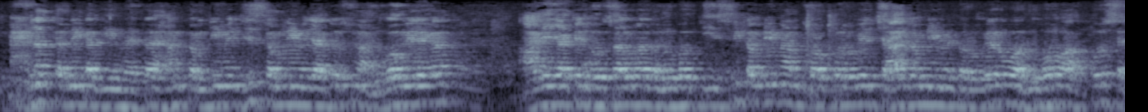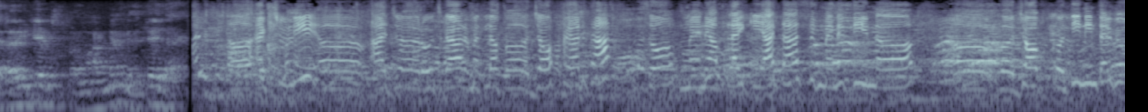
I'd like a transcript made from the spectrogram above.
मेहनत करने का दिन रहता है। हम कंपनी में, जिस कंपनी में जाते हैं उसमें अनुभव मिलेगा आगे जाके दो साल बाद अनुभव तीसरी कंपनी में आप जॉब करोगे चार कंपनी में करोगे वो अनुभव आपको सैलरी के प्रमाण में मिलते जाएगा। एक्चुअली uh, uh, आज रोज़गार मतलब जॉब फेयर था सो so, मैंने अप्लाई किया था सिर्फ़ मैंने तीन जॉब uh, तीन इंटरव्यू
